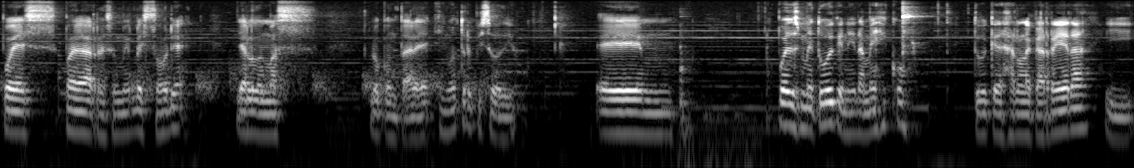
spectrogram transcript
Pues para resumir la historia, ya lo demás lo contaré en otro episodio. Em, pues me tuve que ir a México, tuve que dejar la carrera y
